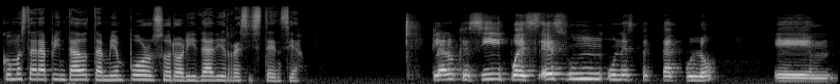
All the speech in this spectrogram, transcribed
cómo estará pintado también por sororidad y resistencia. Claro que sí, pues es un, espectáculo em,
